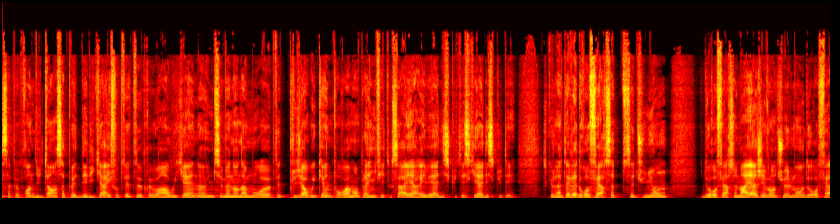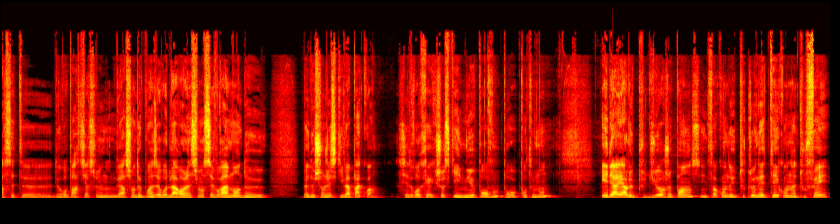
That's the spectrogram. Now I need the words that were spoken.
ça peut prendre du temps, ça peut être délicat. Il faut peut-être prévoir un week-end, une semaine en amoureux, peut-être plusieurs week-ends pour vraiment planifier tout ça et arriver à discuter ce qu'il y a à discuter. Parce que l'intérêt de refaire cette, cette union, de refaire ce mariage éventuellement, de refaire cette, euh, de repartir sur une version 2.0 de la relation, c'est vraiment de, bah, de changer ce qui va pas, quoi. C'est de recréer quelque chose qui est mieux pour vous, pour, pour tout le monde. Et derrière, le plus dur, je pense, une fois qu'on a eu toute l'honnêteté, qu'on a tout fait,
